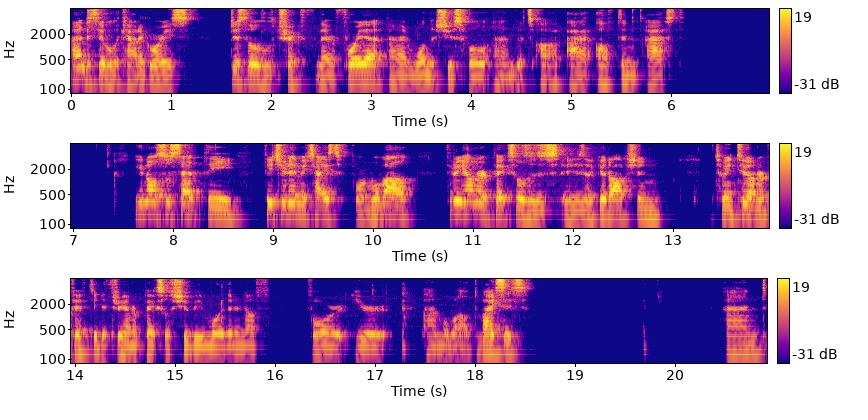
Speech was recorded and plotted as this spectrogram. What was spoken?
and disable the categories. Just a little trick there for you and one that's useful and that's often asked. You can also set the featured image height for mobile. 300 pixels is, is a good option. Between 250 to 300 pixels should be more than enough for your uh, mobile devices. And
